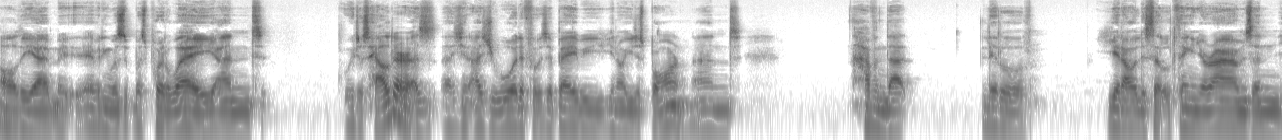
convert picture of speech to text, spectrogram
all the um, everything was was put away, and we just held her as as you, as you would if it was a baby, you know, you just born, and having that little, you know, this little thing in your arms, and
